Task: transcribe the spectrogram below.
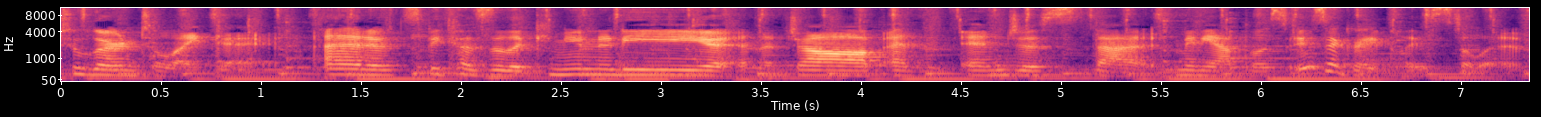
to learn to like it. And it's because of the community and the job and, and just that Minneapolis is a great place to live.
